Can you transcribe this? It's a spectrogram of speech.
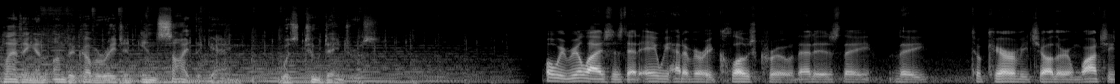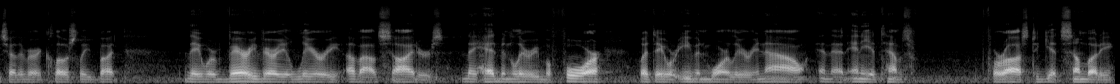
Planting an undercover agent inside the gang was too dangerous. What we realized is that A, we had a very close crew. That is, they, they took care of each other and watched each other very closely, but they were very, very leery of outsiders. They had been leery before, but they were even more leery now, and that any attempts for us to get somebody,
